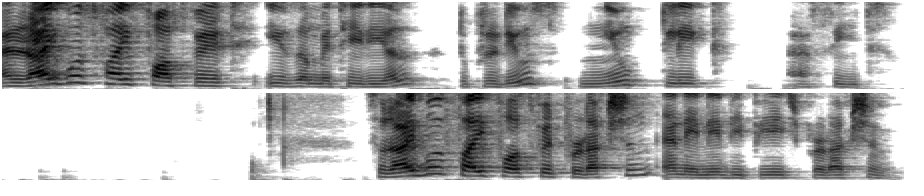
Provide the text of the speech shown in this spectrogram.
And ribose 5 phosphate is a material to produce nucleic acid. So ribose 5 phosphate production and NADPH production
